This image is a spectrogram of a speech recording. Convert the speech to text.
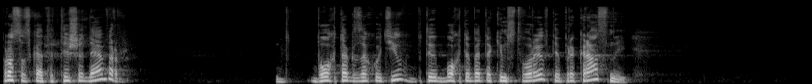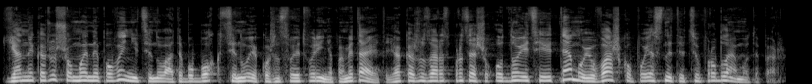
Просто сказати, ти шедевр? Бог так захотів, ти, Бог тебе таким створив, ти прекрасний. Я не кажу, що ми не повинні цінувати, бо Бог цінує кожне своє творіння. Пам'ятаєте? Я кажу зараз про це, що одною цією темою важко пояснити цю проблему тепер.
